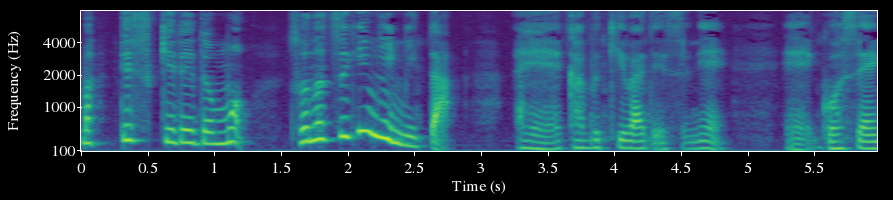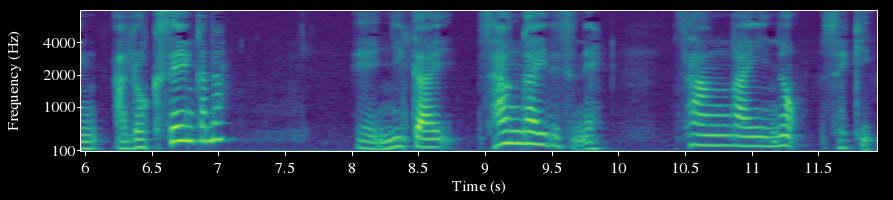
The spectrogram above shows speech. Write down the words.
まあ、ですけれども、その次に見た、えー、歌舞伎はですね、えー、5000、あ、6000円かな、えー、2階、3階ですね。3階の席。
